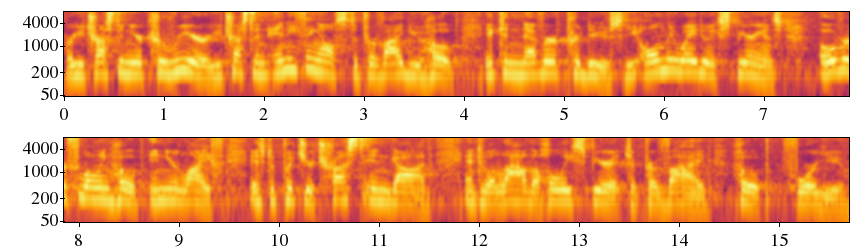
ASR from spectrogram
or you trust in your career, you trust in anything else to provide you hope, it can never produce. The only way to experience overflowing hope in your life is to put your trust in God and to allow the Holy Spirit to provide hope for you.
